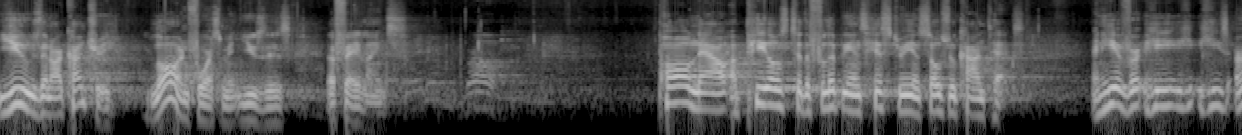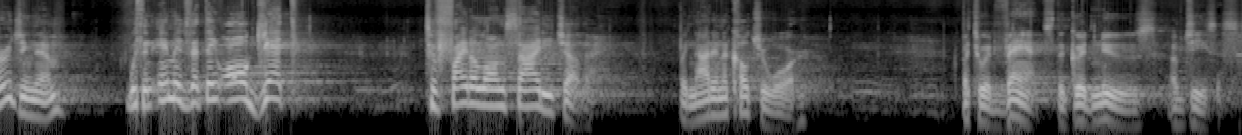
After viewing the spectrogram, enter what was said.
used in our country. Law enforcement uses a phalanx. Paul now appeals to the Philippians' history and social context. And he, he, he's urging them with an image that they all get to fight alongside each other, but not in a culture war, but to advance the good news of Jesus.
